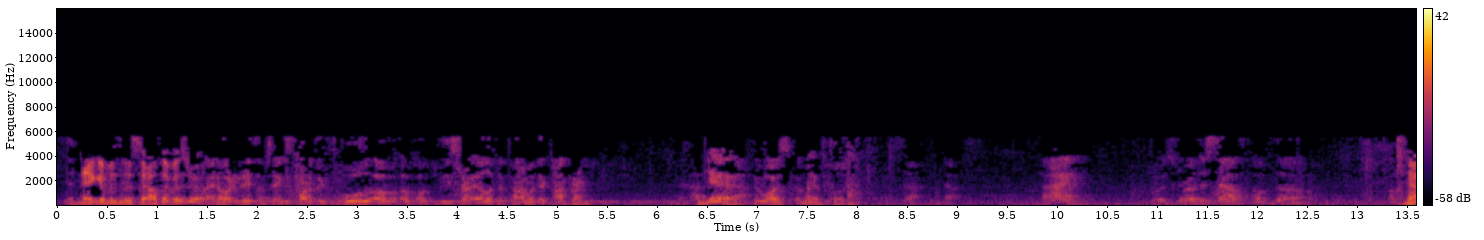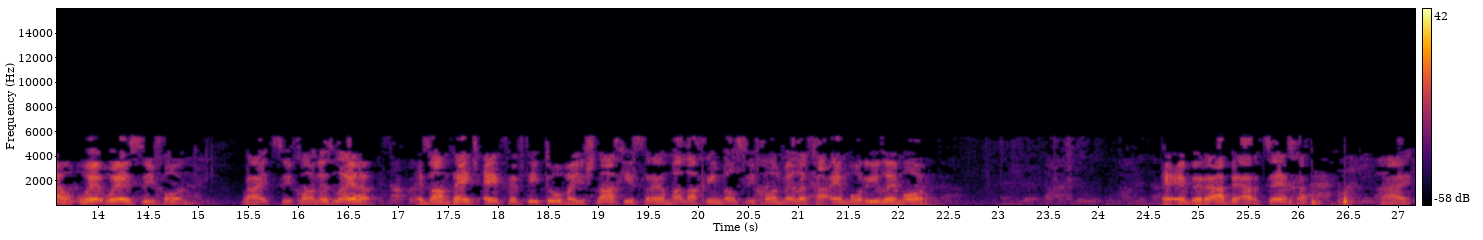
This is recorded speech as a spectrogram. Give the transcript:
The Negev is the south of Israel. I know what it is. I'm saying it's part of the Gvul of, of, of Israel at the time of their conquering? Yeah. It was? Yeah, of course. It was further south of the. Now, where, where's Sichon? Right? Sichon is later. Is on page 852. Vayishlach Yisrael Malachim El Sichon Melech Ha'emori Lemor. E'ebera Be'artecha. Right?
